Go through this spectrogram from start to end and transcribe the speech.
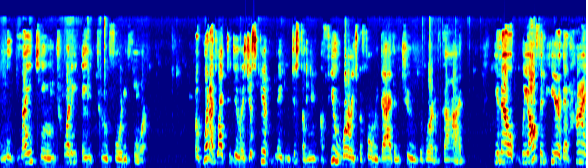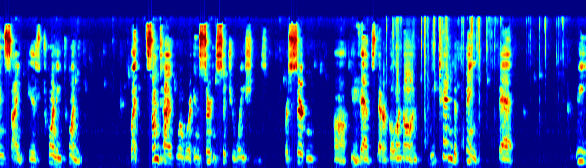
Luke 19, 28 through 44. But what I'd like to do is just give maybe just a, a few words before we dive into the Word of God. You know, we often hear that hindsight is 2020, but sometimes when we're in certain situations or certain uh, events that are going on, we tend to think that we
